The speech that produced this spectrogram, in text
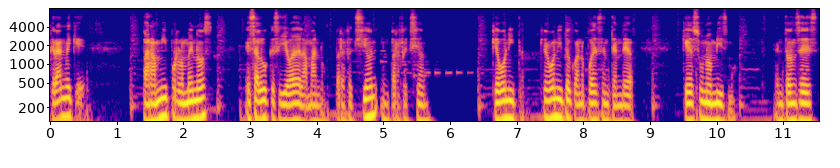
Créanme que para mí, por lo menos, es algo que se lleva de la mano. Perfección, imperfección. Qué bonito, qué bonito cuando puedes entender que es uno mismo. Entonces,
